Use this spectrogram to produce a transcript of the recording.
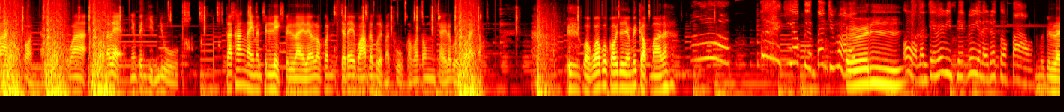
บ้านเขาก่อนครับเพราะว่านั่นแหละยังเป็นหินอยู่ถ้าข้างในมันเป็นเหล็กเป็นอะไรแล้วเราก็จะได้วาร์ประเบิดมาถูกครับว่าต้องใช้ระเบิดเท่าไหร่เนาะบอกว่าพวกเขาจะยังไม่กลับมานะเฮียตื่นเต้นชิบหายเออดีโอ้แล้วเจไม่มีเซตไม่มีอะไรด้วยตัวเปล่า ไม่เป็นไร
